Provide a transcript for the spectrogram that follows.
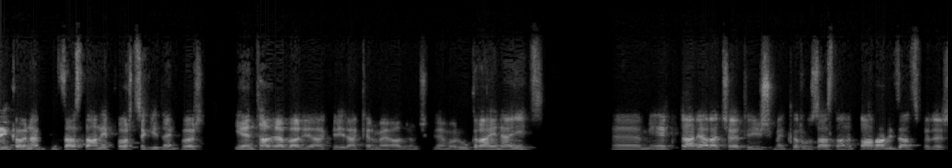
Մենք օրինակ Ռուսաստանի փորձը գիտենք, որ ենթադրաբար իհարկե իրանք են մեղադրում, չգիտեմ, որ Ուկրաինայից մի երկու տարի առաջ եթե հիշում եք Ռուսաստանը պարալիզացվել էր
